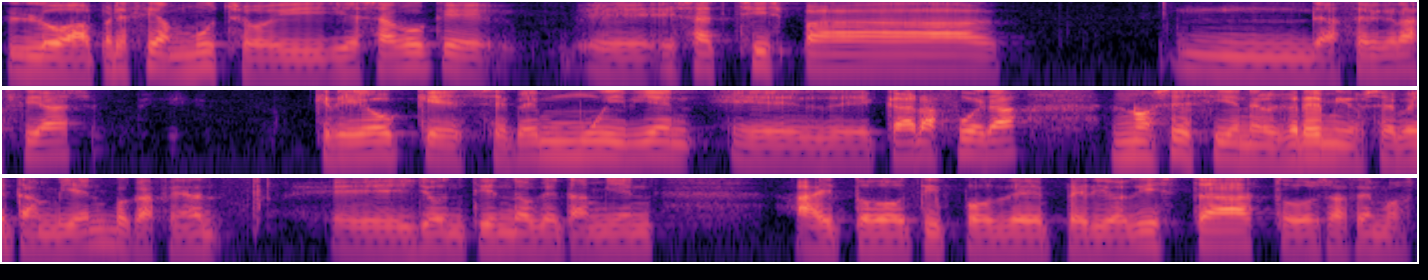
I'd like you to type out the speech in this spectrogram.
lo aprecian mucho y, es algo que eh, esa chispa mm, de hacer gracias creo que se ve muy bien de cara afuera, no sé si en el gremio se ve también, porque al final eh, yo entiendo que también hay todo tipo de periodistas, todos hacemos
